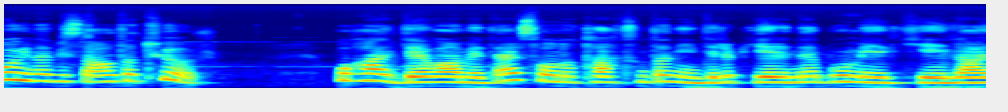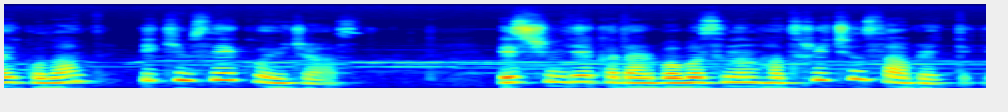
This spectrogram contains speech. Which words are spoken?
Boyuna bizi aldatıyor. Bu hal devam ederse onu tahtından indirip yerine bu mevkiye layık olan bir kimseyi koyacağız. Biz şimdiye kadar babasının hatırı için sabrettik.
